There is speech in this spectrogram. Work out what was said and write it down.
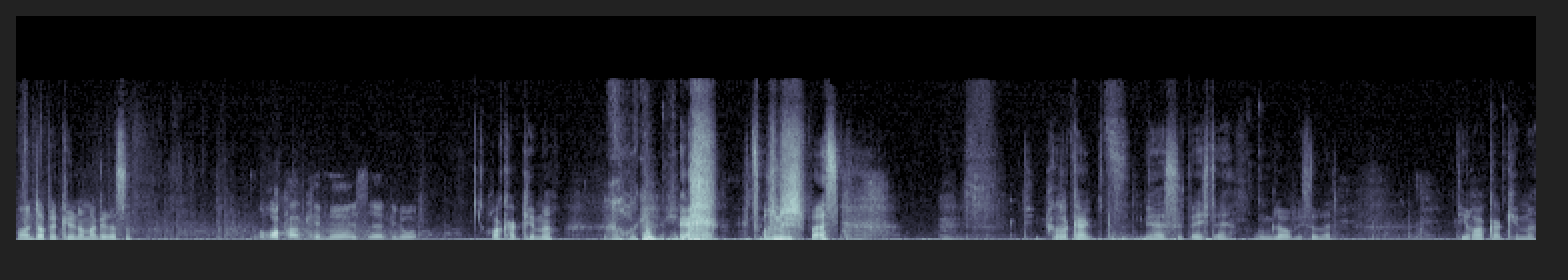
Oh, ein Doppelkill nochmal gerissen. Rocker Kimme ist äh, Pilot. Rockerkimme. Rock. Jetzt ohne Spaß. Die Rocker. Ja, es ist echt, ey. Unglaublich soweit. Die Rockerkimme.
